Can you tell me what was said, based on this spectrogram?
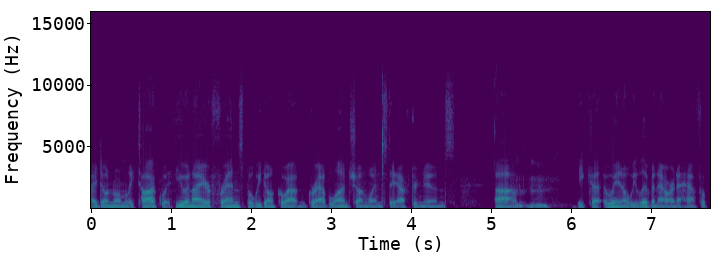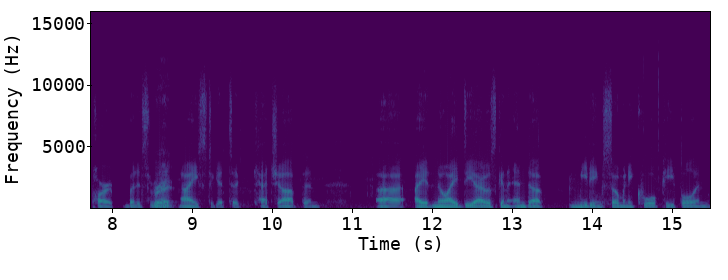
I don't normally talk with. You and I are friends, but we don't go out and grab lunch on Wednesday afternoons. Um, mm-hmm. because you know we live an hour and a half apart, but it's really right. nice to get to catch up and uh, I had no idea I was going to end up meeting so many cool people and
